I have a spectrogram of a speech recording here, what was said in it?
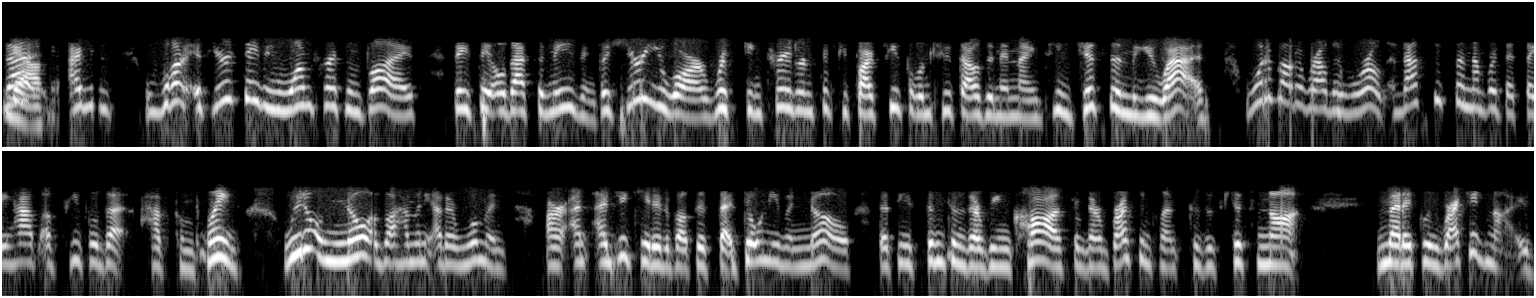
that yeah. I mean, one if you're saving one person's life, they say, "Oh, that's amazing." But here you are risking 355 people in 2019 just in the U.S. What about around the world? And that's just the number that they have of people that have complained. We don't know about how many other women are uneducated about this that don't even know that these symptoms are being caused from their breast implants because it's just not medically recognized.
